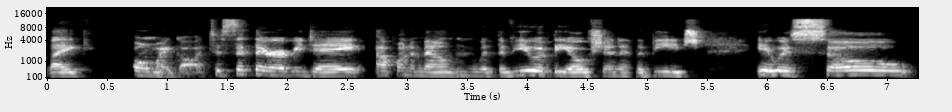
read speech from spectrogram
like, oh my God, to sit there every day up on a mountain with the view of the ocean and the beach, it was so,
